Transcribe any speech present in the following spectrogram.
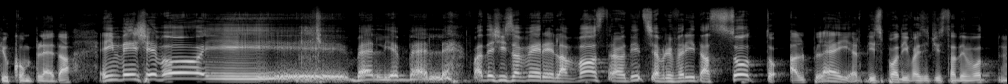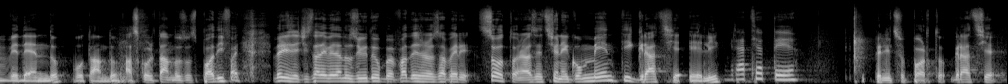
più completa. E invece voi, belli e belle, fateci sapere la vostra notizia preferita sotto al player di Spotify se ci state vo- vedendo, votando, ascoltando su Spotify. Invece se ci state vedendo su YouTube fatecelo sapere sotto nella sezione commenti. Grazie Eli Grazie a te. per il supporto. Grazie.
